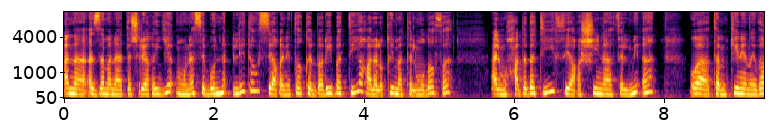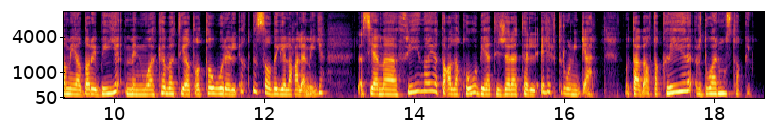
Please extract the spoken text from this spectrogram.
أن الزمن التشريعي مناسب لتوسيع نطاق الضريبة على القيمة المضافة المحددة في 20% وتمكين النظام الضريبي من مواكبة التطور الاقتصادي العالمي لا سيما فيما يتعلق بالتجارة الإلكترونية. نتابع تقرير رضوان مستقيم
